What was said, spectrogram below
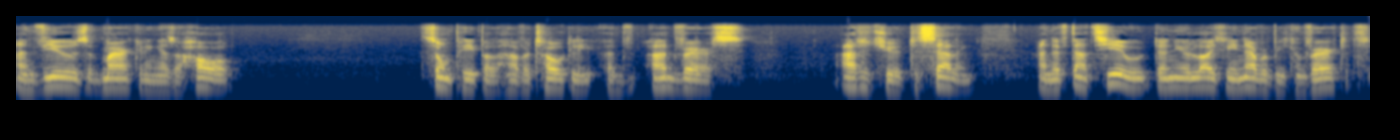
and views of marketing as a whole. Some people have a totally ad- adverse attitude to selling, and if that's you, then you'll likely never be converted.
